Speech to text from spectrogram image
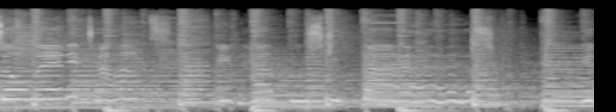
So many times it happens too fast. You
